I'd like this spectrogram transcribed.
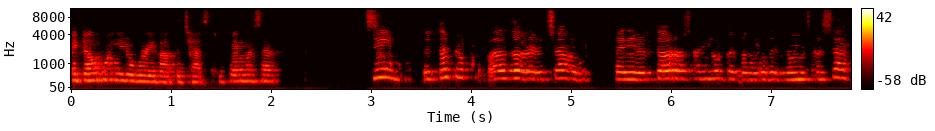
I don't want you to worry about the test, okay, Winston? Sí, estoy preocupada sobre el examen. La directora Rosa dijo que tenemos que hacer.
